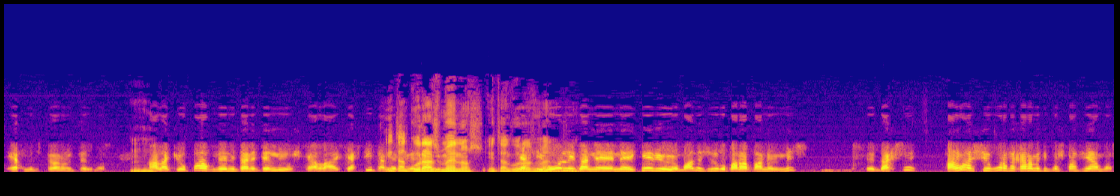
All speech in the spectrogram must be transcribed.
έχουμε τις πιθανότητες μας. Μμμ. Αλλά και ο Πάουκ δεν ήταν τελείως καλά και αυτή ήταν Ήταν φρέσκη. κουρασμένος, ήταν Γιατί κουρασμένος. όλοι ναι. ήταν, ναι, και οι δύο οι ομάδες, λίγο παραπάνω εμείς, εντάξει, αλλά σίγουρα θα κάναμε την προσπάθειά μας.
